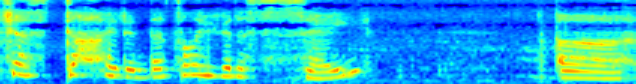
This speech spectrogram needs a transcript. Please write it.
just died and that's all you're gonna say? Uh.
